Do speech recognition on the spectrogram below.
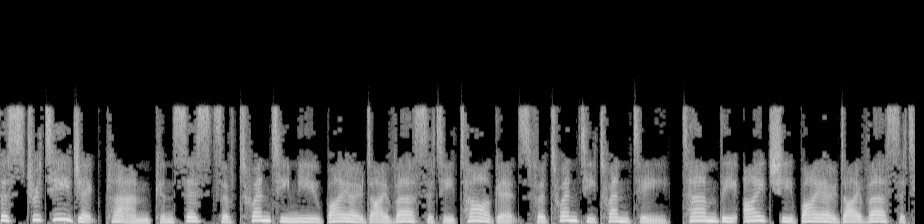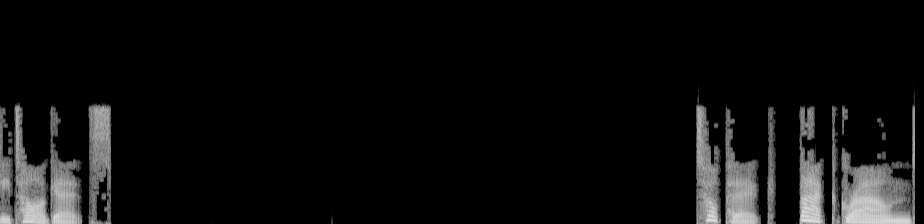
The strategic plan consists of 20 new biodiversity targets for 2020, termed the Aichi Biodiversity Targets. Topic: Background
